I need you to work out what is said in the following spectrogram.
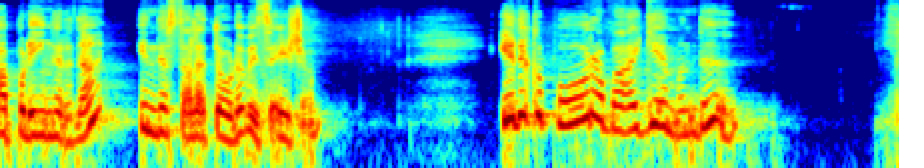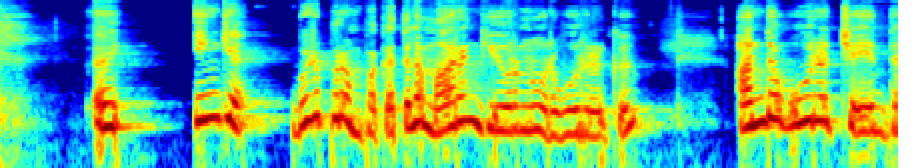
அப்படிங்கிறது தான் இந்த ஸ்தலத்தோட விசேஷம். இதுக்கு போகிற பாக்கியம் வந்து இங்கே விழுப்புரம் பக்கத்தில் மாரங்கியூர்னு ஒரு ஊர் இருக்குது அந்த ஊரை சேர்ந்த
